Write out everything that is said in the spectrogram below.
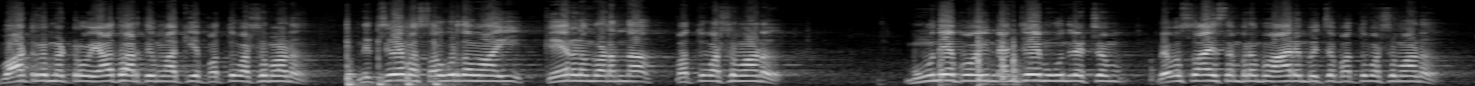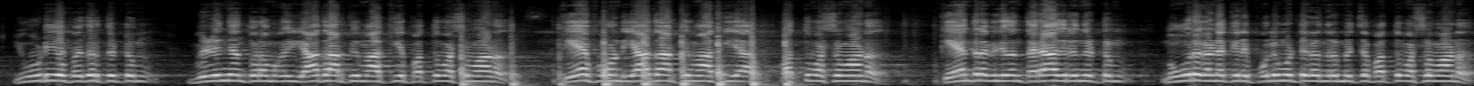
വാട്ടർ മെട്രോ യാഥാർത്ഥ്യമാക്കിയ പത്ത് വർഷമാണ്. നിക്ഷേപ സൗഹൃദമായി കേരളം വളർന്ന പത്ത് വർഷമാണ്. മൂന്ന് പോയിന്റ് അഞ്ച് മൂന്ന് ലക്ഷം വ്യവസായ സംരംഭം ആരംഭിച്ച പത്ത് വർഷമാണ്. യു ഡി എഫ് എതിർത്തിട്ടും വിഴിഞ്ഞം തുറമുഖം യാഥാർത്ഥ്യമാക്കിയ പത്ത് വർഷമാണ്. കെ ഫോണ്ട് യാഥാർത്ഥ്യമാക്കിയ പത്ത് വർഷമാണ്. കേന്ദ്രവിഹിതം തരാതിരുന്നിട്ടും നൂറുകണക്കിന് പുലിമുട്ടുകൾ നിർമ്മിച്ച പത്ത് വർഷമാണ്.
